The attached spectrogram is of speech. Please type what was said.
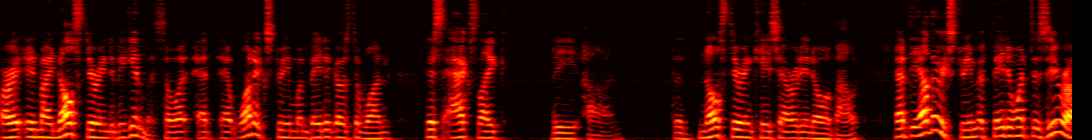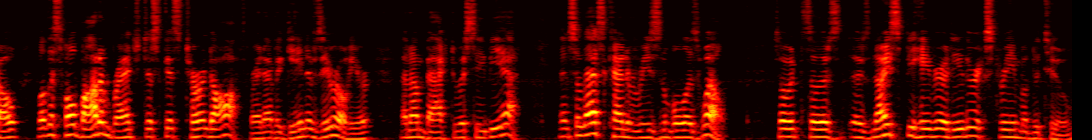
or in my null steering to begin with. So at, at one extreme, when beta goes to 1, this acts like the uh, the null steering case I already know about. At the other extreme, if beta went to zero, well, this whole bottom branch just gets turned off, right? I have a gain of zero here, and I'm back to a CBF. And so that's kind of reasonable as well. So, it, so there's, there's nice behavior at either extreme of the two.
